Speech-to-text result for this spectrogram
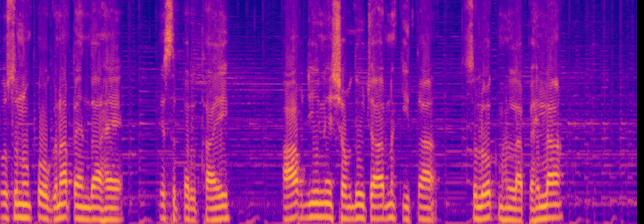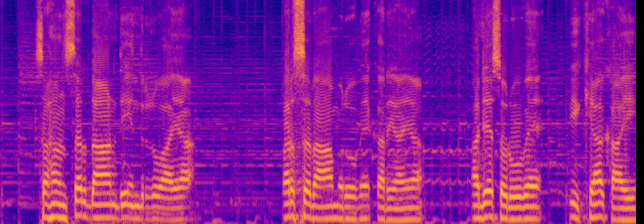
ਉਸ ਨੂੰ ਭੋਗਣਾ ਪੈਂਦਾ ਹੈ। ਇਸ ਪਰਥਾਏ ਆਪ ਜੀ ਨੇ ਸ਼ਬਦ ਉਚਾਰਨ ਕੀਤਾ ਸ਼ਲੋਕ ਮਹਲਾ ਪਹਿਲਾ, ਸਹੰਸਰ ਦਾਨ ਦੇ ਇੰਦਰ ਰਵਾਇਆ ਪਰਸਰਾਮ ਰੋਵੇ ਕਰ ਆਇਆ, ਅਜੇ ਸੋ ਰੋਵੇ ਭੀਖਿਆ ਖਾਏ,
